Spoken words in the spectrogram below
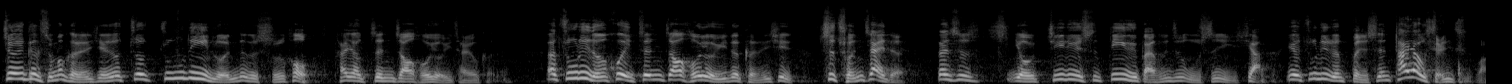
只有一个什么可能性？说就朱立伦那个时候他要征召侯友谊才有可能，那朱立伦会征召侯友谊的可能性是存在的，但是有几率是低于百分之五十以下，因为朱立伦本身他要选举嘛，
